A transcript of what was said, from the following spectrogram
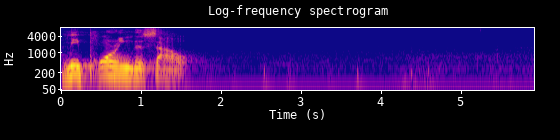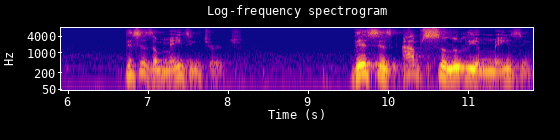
Me pouring this out. This is amazing, church. This is absolutely amazing.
